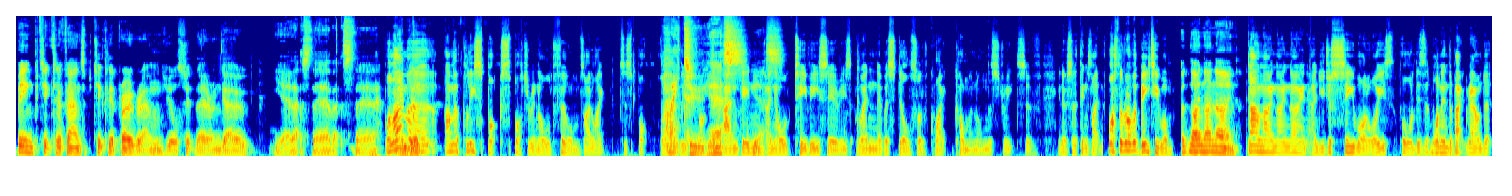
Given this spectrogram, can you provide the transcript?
being particular fans of particular programs. Hmm. You'll sit there and go, "Yeah, that's there, that's there." Well, I'm a I'm a police box spotter in old films. I like to spot I do, box. yes, and in yes. an old TV series when they were still sort of quite common on the streets of you know so things like what's the Robert Beatty one nine nine nine. Dial nine nine nine and you just see one or you, or there's one in the background at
